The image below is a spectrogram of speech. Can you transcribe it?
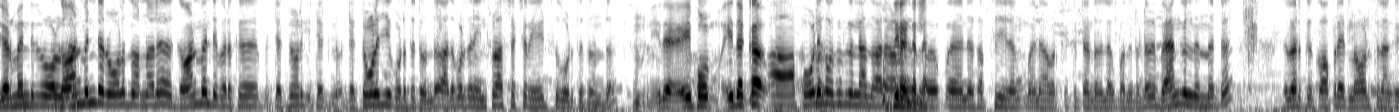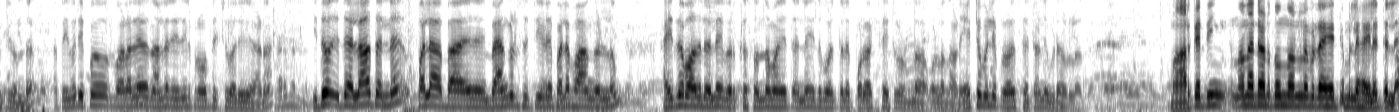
ഗവൺമെന്റിന്റെ റോൾ ഗവൺമെന്റിന്റെ റോൾ എന്ന് പറഞ്ഞാൽ ഗവൺമെന്റ് ഇവർക്ക് ടെക്നോളജി ടെക്നോളജി കൊടുത്തിട്ടുണ്ട് അതുപോലെ തന്നെ ഇൻഫ്രാസ്ട്രക്ചർ എയ്ഡ്സ് കൊടുത്തിട്ടുണ്ട്. ഇത് ഇപ്പോൾ ഇതൊക്കെ പോളി ഹൗസസിലെല്ലാം പിന്നെ സബ്സിഡി പിന്നെ അവർക്ക് കിട്ടേണ്ടതെല്ലാം വന്നിട്ടുണ്ട്. ഒരു ബാങ്കിൽ നിന്നിട്ട് ഇവർക്ക് കോപ്പറേറ്റ് ലോൺസ് എല്ലാം കിട്ടിയിട്ടുണ്ട്. അപ്പോൾ ഇവരിപ്പോൾ വളരെ നല്ല രീതിയിൽ പ്രവർത്തിച്ച് വരികയാണ്. ഇത് ഇതല്ലാതെ തന്നെ പല ബാംഗ്ലൂർ സിറ്റിയുടെ പല ഭാഗങ്ങളിലും ഹൈദരാബാദിലല്ലേ ഇവർക്ക് സ്വന്തമായി തന്നെ ഇതുപോലത്തെ പ്രൊഡക്ട് സൈറ്റുകൾ ഉള്ളതാണ്. ഏറ്റവും വലിയ പ്രൊഡക്ട് സൈറ്റാണ് ഇവിടെ ഉള്ളത്. മാർക്കറ്റിംഗ് നന്നായിട്ട് നടത്തുന്നതാണ് ഇവിടെ ഏറ്റവും വലിയ ഹൈലൈറ്റ് അല്ലേ?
